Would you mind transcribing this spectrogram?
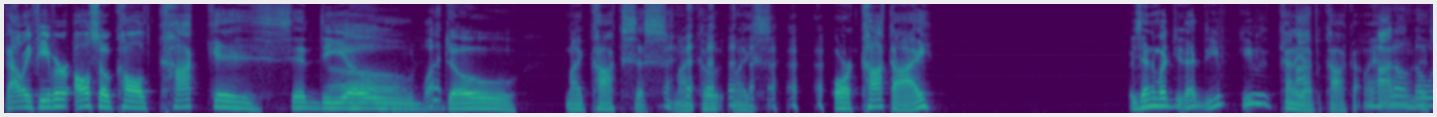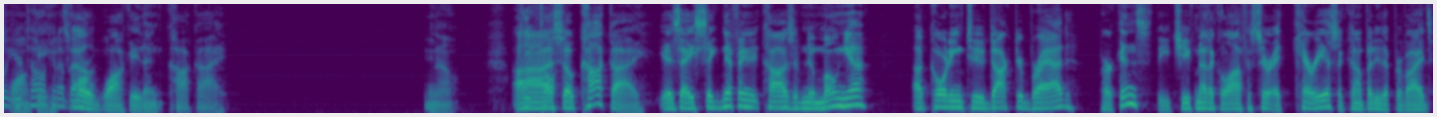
Valley fever, also called Oh, what? coccidioidomycosis, my co- my, or cockeye. Is anybody that you you kind of have a cockeye? Well, I don't know it's what you're wonky. talking It's about. more walky than cockeye. You know. Uh, talking. so cockeye is a significant cause of pneumonia, according to Dr. Brad Perkins, the chief medical officer at Karius, a company that provides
